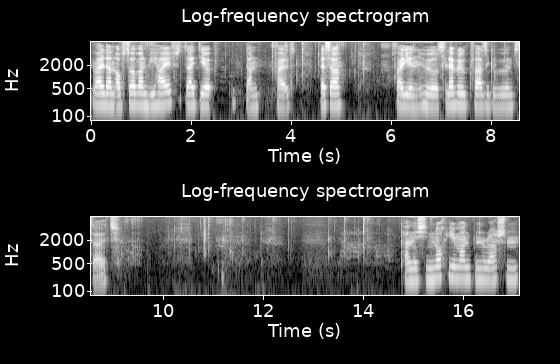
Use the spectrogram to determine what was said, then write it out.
weil dann auf Servern wie Hive seid ihr dann halt besser, weil ihr ein höheres Level quasi gewöhnt seid. Kann ich noch jemanden rushen?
